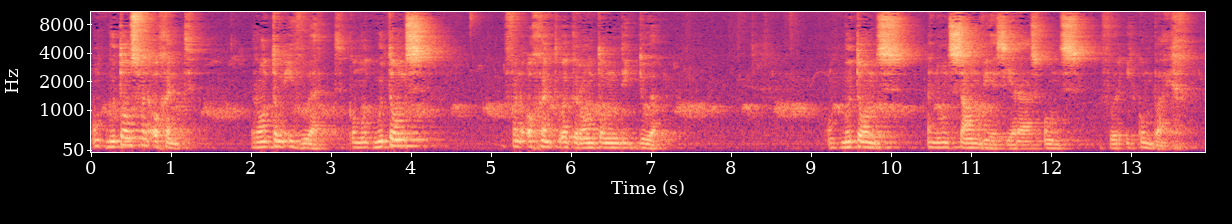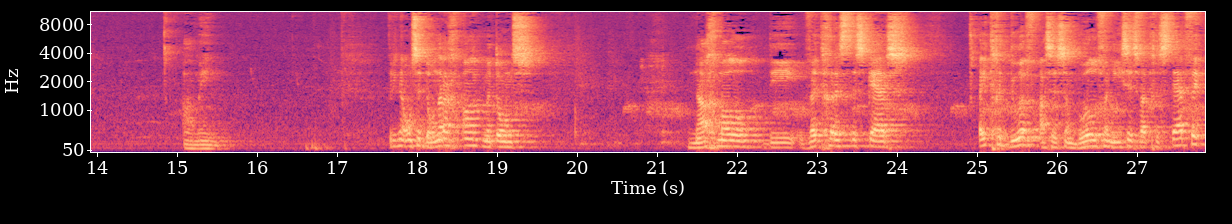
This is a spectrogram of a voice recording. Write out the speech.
ontmoet ons vanoggend rondom u woord. Kom ontmoet ons vanoggend ook rondom die doop. Ontmoet ons in ons saam wees, Here, as ons voor u kom buig. Amen. Vriende, ons het donderdag aand met ons nagmaal die wit Christuskers uitgedoof as 'n simbool van Jesus wat gesterf het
